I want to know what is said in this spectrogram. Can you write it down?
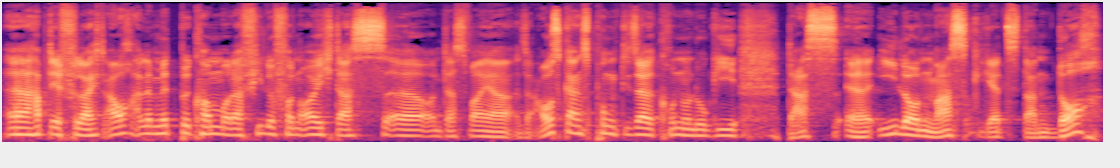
Äh, habt ihr vielleicht auch alle mitbekommen oder viele von euch, dass, äh, und das war ja der Ausgangspunkt dieser Chronologie, dass äh, Elon Musk jetzt dann doch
